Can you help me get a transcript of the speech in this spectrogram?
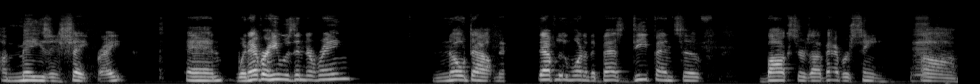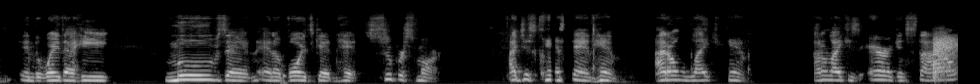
amazing shape, right? And whenever he was in the ring, no doubt, man, definitely one of the best defensive boxers I've ever seen. Um, in the way that he moves and and avoids getting hit, super smart. I just can't stand him. I don't like him. I don't like his arrogant style.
